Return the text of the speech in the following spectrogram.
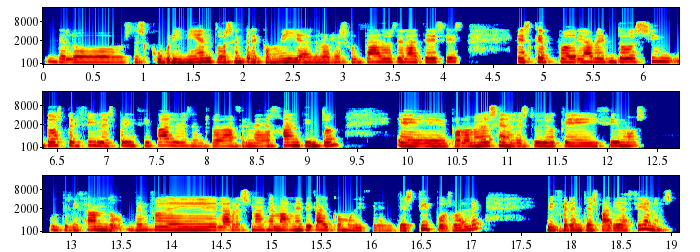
de los descubrimientos, entre comillas, de los resultados de la tesis es que podría haber dos, dos perfiles principales dentro de la enfermedad de Huntington, eh, por lo menos en el estudio que hicimos, utilizando dentro de la resonancia magnética hay como diferentes tipos, ¿vale? Diferentes variaciones.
